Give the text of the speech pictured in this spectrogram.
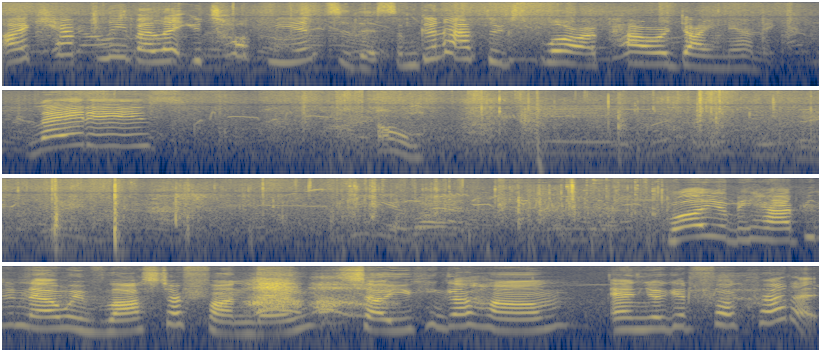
I can't believe I let you talk me into this. I'm gonna have to explore our power dynamic. Ladies! Oh. Well, you'll be happy to know we've lost our funding, so you can go home and you'll get full credit.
